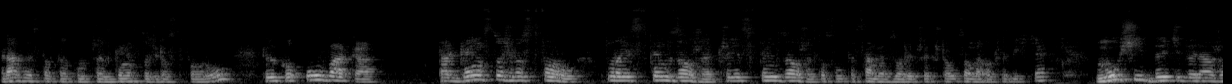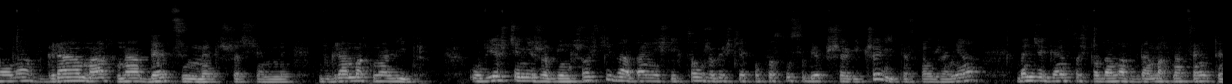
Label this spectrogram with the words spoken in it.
razy 100% przez gęstość roztworu. Tylko uwaga, ta gęstość roztworu, która jest w tym wzorze, czy jest w tym wzorze, to są te same wzory przekształcone oczywiście, musi być wyrażona w gramach na decymetr sześcienny, w gramach na litr. Uwierzcie mi, że w większości zadań, jeśli chcą, żebyście po prostu sobie przeliczyli te stężenia, będzie gęstość podana w gramach na, centy,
